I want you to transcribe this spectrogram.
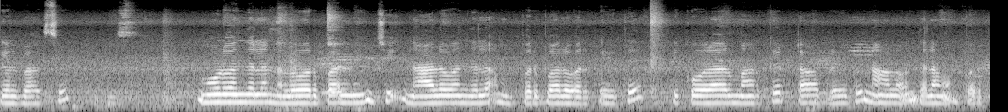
కిలో బాక్సు. మూడు వందల నలభై రూపాయల నుంచి నాలుగు వందల ముప్పై రూపాయల వరకు అయితే ఈ కోలార్ మార్కెట్ టాప్ రేటు నాలుగు వందల ముప్పై రూపాయలు.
